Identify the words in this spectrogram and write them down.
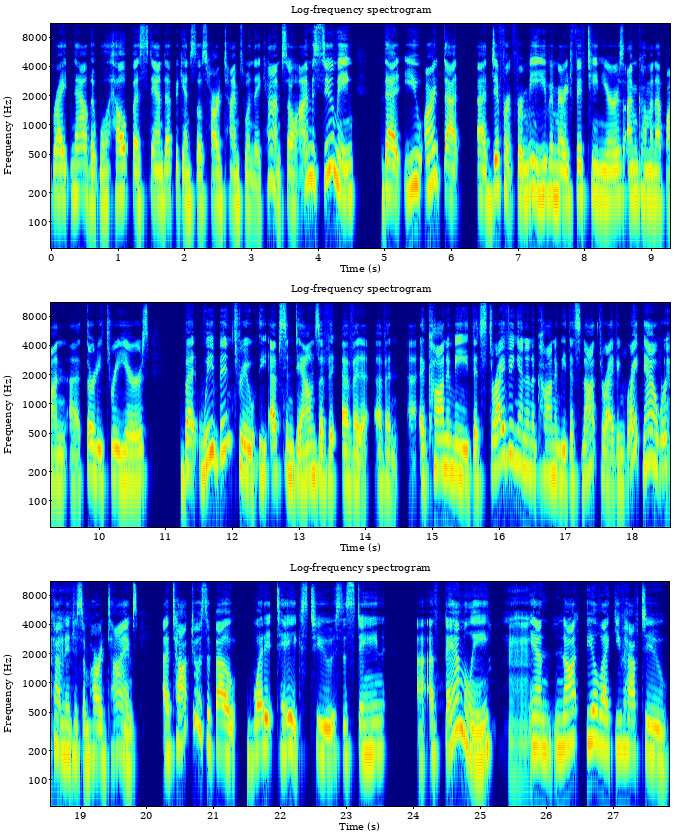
right now that will help us stand up against those hard times when they come. So I'm assuming that you aren't that uh, different from me. You've been married 15 years. I'm coming up on uh, 33 years. But we've been through the ups and downs of, of, a, of an uh, economy that's thriving and an economy that's not thriving. Right now, we're coming mm-hmm. into some hard times. Uh, talk to us about what it takes to sustain uh, a family mm-hmm. and not feel like you have to.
